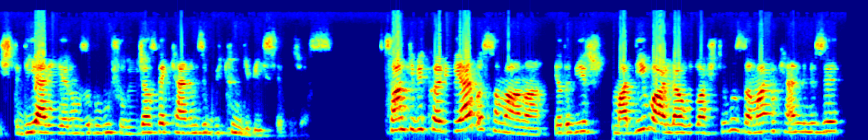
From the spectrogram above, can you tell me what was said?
işte diğer yarımızı bulmuş olacağız ve kendimizi bütün gibi hissedeceğiz. Sanki bir kariyer basamağına ya da bir maddi varlığa ulaştığımız zaman kendimizi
